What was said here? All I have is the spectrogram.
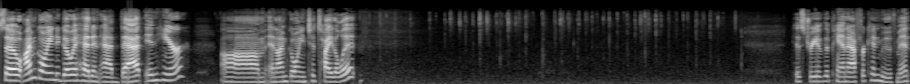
So I'm going to go ahead and add that in here. Um, and I'm going to title it. History of the Pan-African Movement.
